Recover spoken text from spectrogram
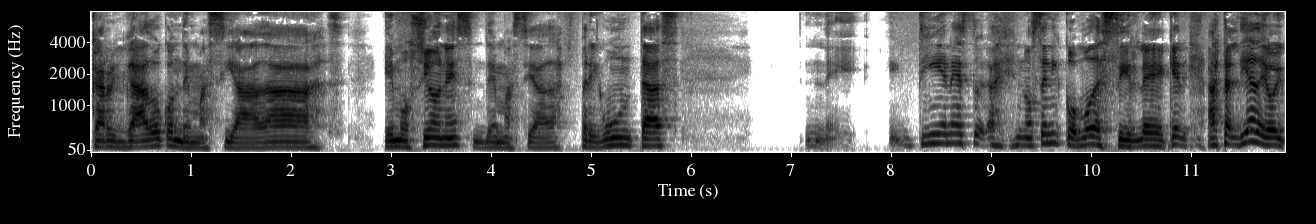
cargado con demasiadas emociones, demasiadas preguntas. Tienes, no sé ni cómo decirle, que hasta el día de hoy,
